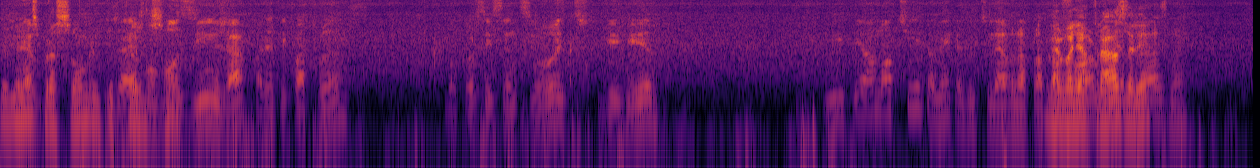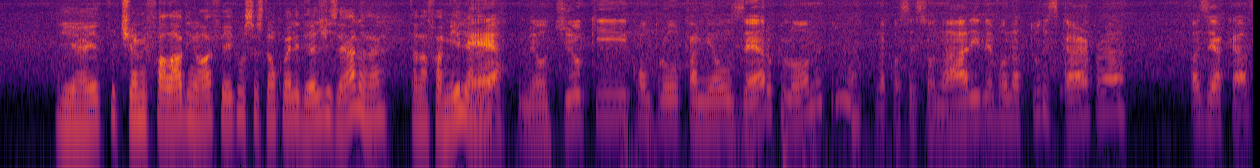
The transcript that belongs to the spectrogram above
Vir mais é, pra sombra aqui. já é vovozinho já, 44 anos. Motor 608, guerreiro. E tem uma motinha também que a gente leva na plataforma. Leva ali atrás, ali. Atrás, né? E aí tu tinha me falado em off aí que vocês estão com ele desde zero, né? Tá na família, é, né? É, meu tio que comprou o caminhão zero quilômetro né, na concessionária e levou na Turiscar para fazer a casa.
